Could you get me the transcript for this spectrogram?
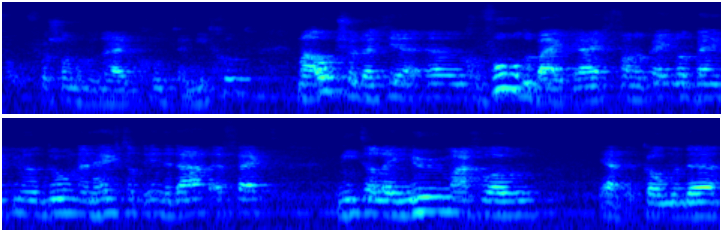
voor, voor sommige bedrijven goed en niet goed. Maar ook zodat je een gevoel erbij krijgt van oké, wat ben ik nu aan het doen en heeft dat inderdaad effect? Niet alleen nu, maar gewoon ja, de komende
